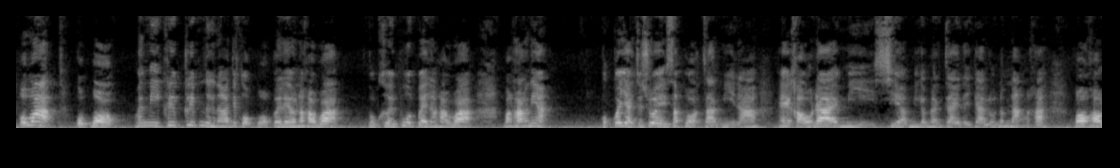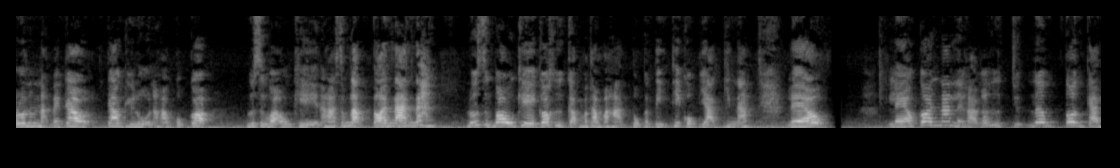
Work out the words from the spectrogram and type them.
เพราะว่ากบบอกมันมีคลิปคลิปหนึ่งนะที่กบบอกไปแล้วนะคะว่า กบเคยพูดไปนะคะว่าบางครั้งเนี่ยกบก็อยากจะช่วยซัพพอร์ตสามีนะคะให้เขาได้มีเชียร์มีกำลังใจในการลดน้ำหนักนะคะ พอเขาลดน้ำหนักได้ 9 9กิโลนะคะกบก็รู้สึกว่าโอเคนะคะสำหรับตอนนั้นนะรู้สึกว่าโอเคก็คือกลับมาทำอาหารปกติที่กบอยากกินนะ แล้วแล้วก็นั่นเลยค่ะ ก็คือจุดเริ่มต้นการ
